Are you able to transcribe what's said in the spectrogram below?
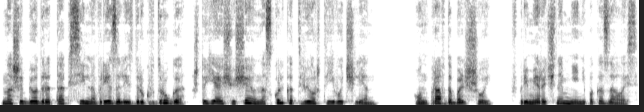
Наши бедра так сильно врезались друг в друга, что я ощущаю, насколько тверд его член. Он правда большой, в примерочной мне не показалось.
